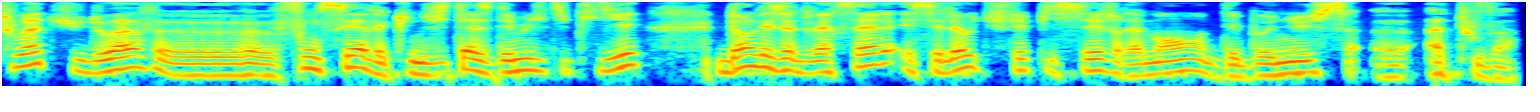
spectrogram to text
toi, tu dois euh, foncer avec une vitesse démultipliée dans les adversaires. Et c'est là où tu fais pisser vraiment des bonus euh, à tout va.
